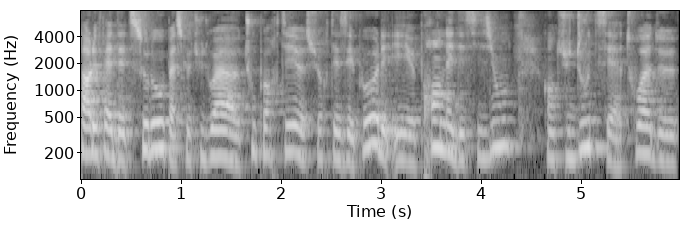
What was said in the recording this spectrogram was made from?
par le fait d'être solo, parce que tu dois euh, tout porter euh, sur tes épaules et, prendre les décisions. Quand tu doutes, c'est à toi de,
